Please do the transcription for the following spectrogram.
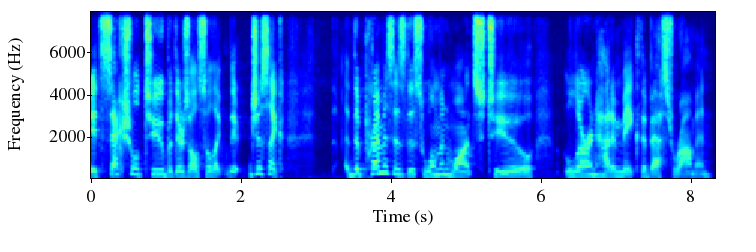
It's sexual too, but there's also like just like the premise is this woman wants to learn how to make the best ramen.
